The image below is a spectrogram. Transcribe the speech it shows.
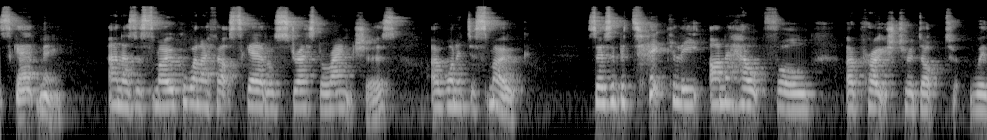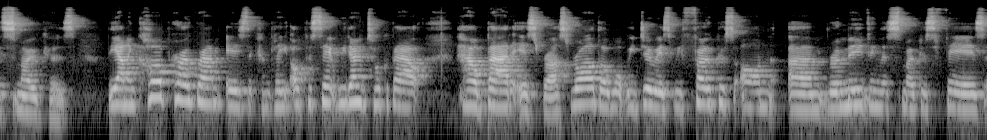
scared me. And as a smoker, when I felt scared or stressed or anxious, I wanted to smoke. So it's a particularly unhelpful approach to adopt with smokers. The Allen Carr program is the complete opposite. We don't talk about how bad it is for us. Rather, what we do is we focus on um, removing the smoker's fears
